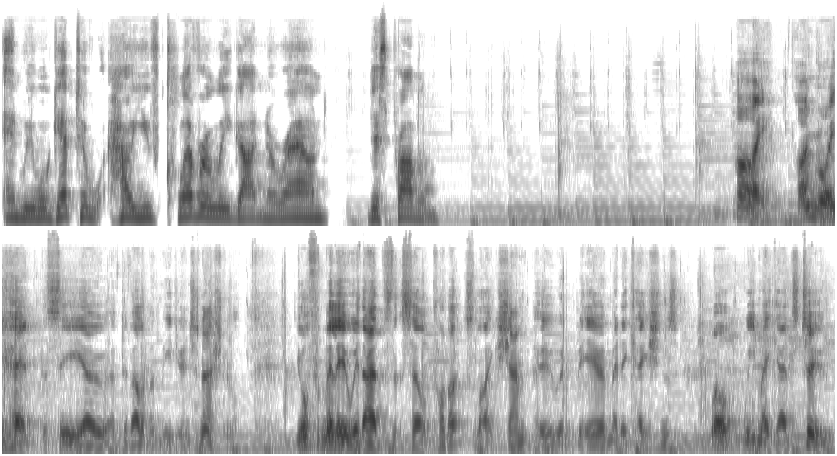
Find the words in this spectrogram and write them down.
and we will get to how you've cleverly gotten around this problem. Hi, I'm Roy Head, the CEO of Development Media International. You're familiar with ads that sell products like shampoo and beer and medications. Well, we make ads too,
